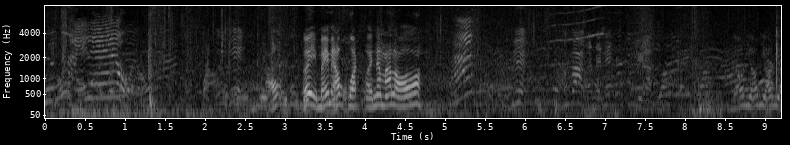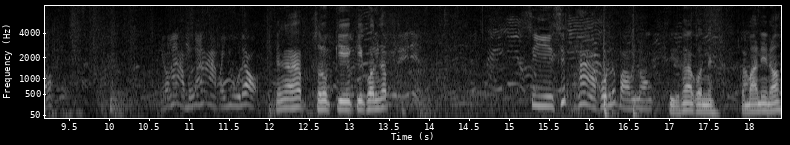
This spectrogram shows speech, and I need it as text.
ถึงไหนแล้ว เอาเฮ้ย ไม่ไม่เอาขวดหน่อยนะมาหรอ ฮะ เดี๋ยวเดี๋ยวเดี๋ยวเดี๋ยวเดี๋ยวห้าเบอร์ห้าไปอยู่แล้วยังไงครับสรุปกี่กี่คนครับสี่สิบห้าคนหรือเปล่าพี่น้อง45คนเนี่ยประมาณนี้เนาะ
